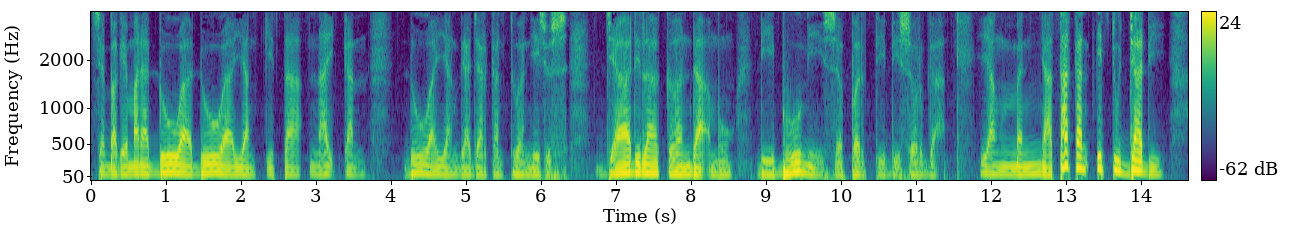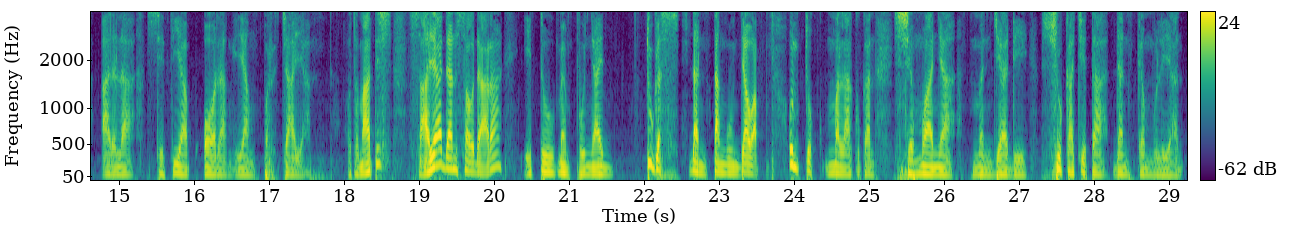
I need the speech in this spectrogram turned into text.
Sebagaimana dua-dua yang kita naikkan, dua yang diajarkan Tuhan Yesus. Jadilah kehendakmu di bumi seperti di surga. Yang menyatakan itu jadi adalah setiap orang yang percaya. Otomatis saya dan saudara itu mempunyai tugas dan tanggung jawab untuk melakukan semuanya menjadi sukacita dan kemuliaan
